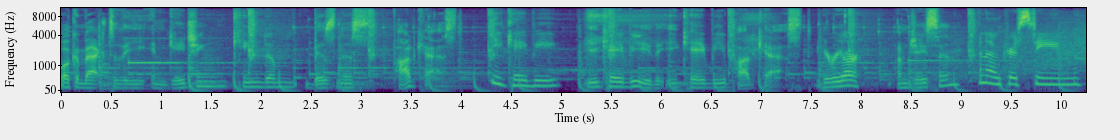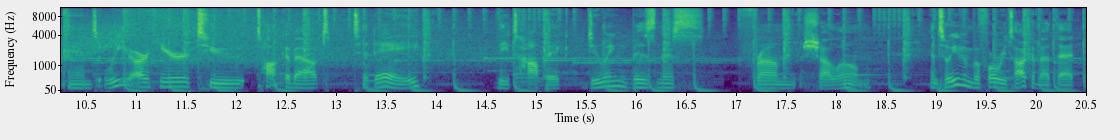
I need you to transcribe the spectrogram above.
Welcome back to the Engaging Kingdom Business Podcast, EKB. EKB, the EKB podcast. Here we are. I'm Jason, And I'm Christine. and we are here to talk about today the topic doing business from Shalom. And so, even before we talk about that,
